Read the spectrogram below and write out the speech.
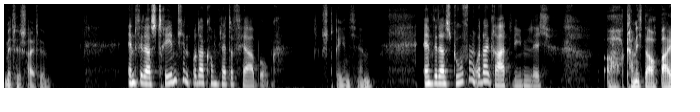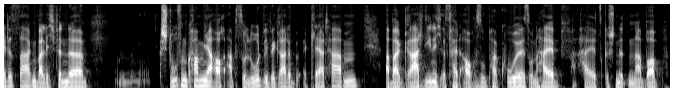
Mittelscheitel. Entweder Strähnchen oder komplette Färbung. Strähnchen. Entweder Stufen oder geradlinig. Oh, kann ich da auch beides sagen? Weil ich finde, Stufen kommen ja auch absolut, wie wir gerade erklärt haben. Aber geradlinig ist halt auch super cool. So ein halb Hals geschnittener Bob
